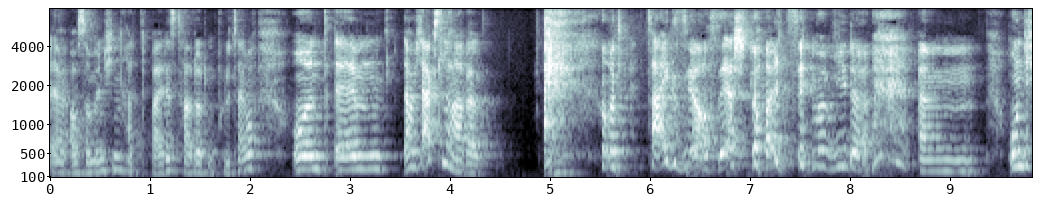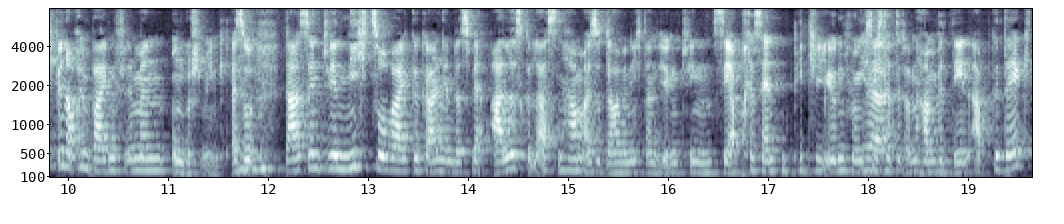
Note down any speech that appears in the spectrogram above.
Äh, außer München hat beides Tatort und Polizeihof. Und ähm, da habe ich Achselhaare. und zeige sie auch sehr stolz immer wieder. Ähm, und ich bin auch in beiden Filmen ungeschminkt. Also mhm. da sind wir nicht so weit gegangen, dass wir alles gelassen haben. Also da, wenn ich dann irgendwie einen sehr präsenten Pickel irgendwo im ja. Gesicht hatte, dann haben wir den abgedeckt.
